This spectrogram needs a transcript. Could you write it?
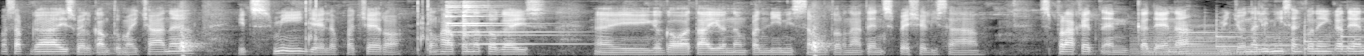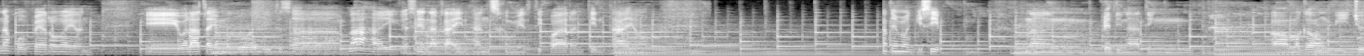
What's up guys? Welcome to my channel. It's me, Jello Cachero. Itong hapon na to guys ay gagawa tayo ng panlinis sa motor natin especially sa sprocket and kadena. Medyo nalinisan ko na yung kadena ko pero ngayon eh wala tayong magawa dito sa bahay kasi naka-enhance community quarantine tayo. Natin mag-isip ng pwede nating uh, magawang video.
